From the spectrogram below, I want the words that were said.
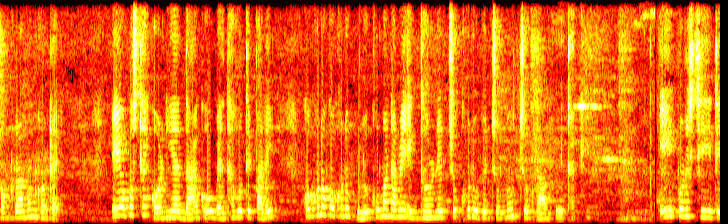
সংক্রমণ ঘটায়। এই অবস্থায় কর্নিয়ার দাগ ও ব্যথা হতে পারে কখনো কখনো গ্লুকোমা নামে এক ধরনের চক্ষু রোগের জন্য চোখ লাল হয়ে থাকে। এই পরিস্থিতিতে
